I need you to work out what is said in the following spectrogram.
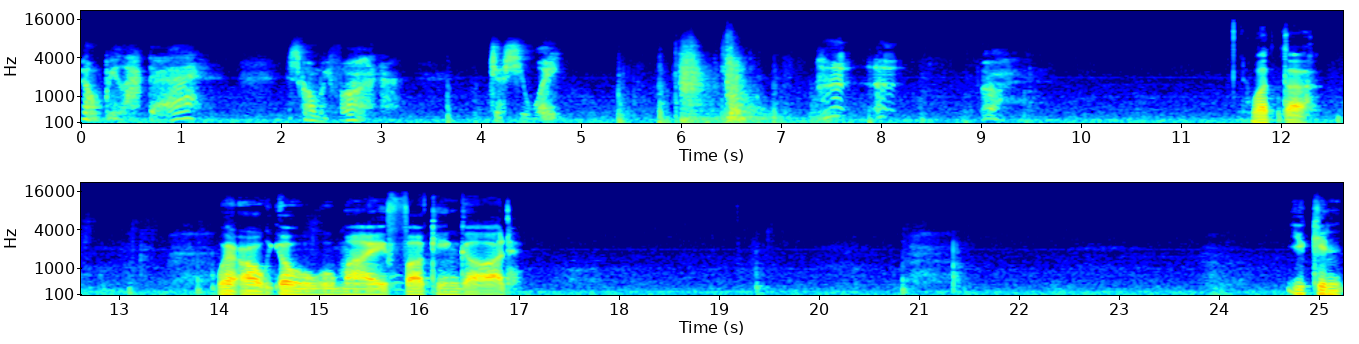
Don't be like that. It's gonna be fun. Just you wait. What the? Where are we? Oh my fucking god. You can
